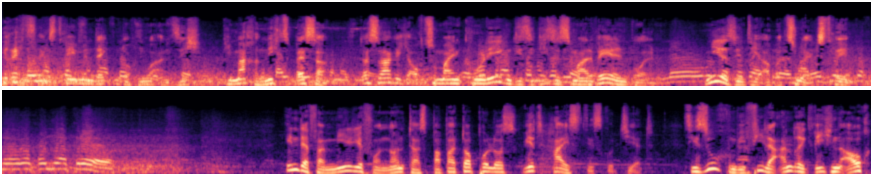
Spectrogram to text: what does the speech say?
Die Rechtsextremen denken doch nur an sich. Die machen nichts besser. Das sage ich auch zu meinen Kollegen, die sie dieses Mal wählen wollen. Mir sind die aber zu extrem. In der Familie von Nontas Papadopoulos wird heiß diskutiert. Sie suchen, wie viele andere Griechen auch,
